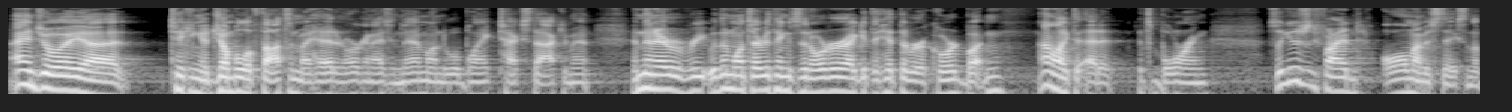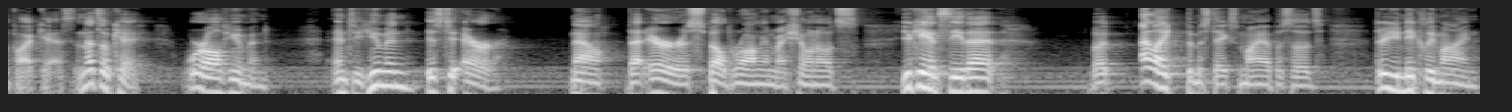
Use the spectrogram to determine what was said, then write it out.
I enjoy uh, taking a jumble of thoughts in my head and organizing them onto a blank text document. And then every then once everything's in order, I get to hit the record button. I don't like to edit. It's boring. So I usually find all my mistakes in the podcast, and that's okay. We're all human. And to human is to error. Now, that error is spelled wrong in my show notes. You can't see that, but I like the mistakes in my episodes. They're uniquely mine,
